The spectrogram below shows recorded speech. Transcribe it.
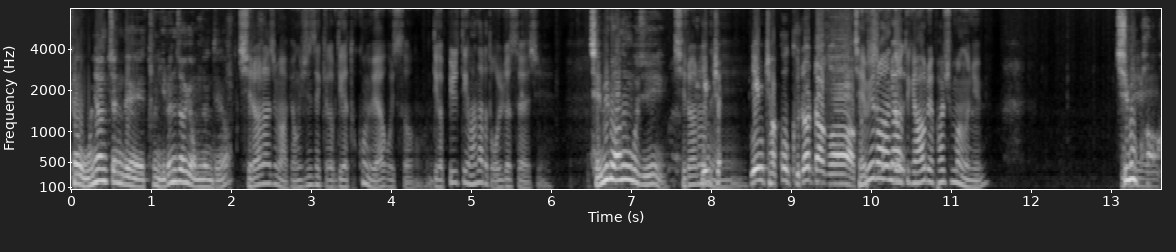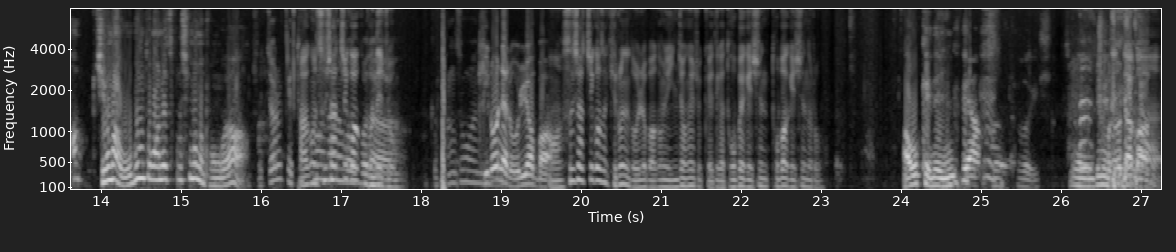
전 5년째인데 돈 잃은 적이 없는데요? 지랄하지 마 병신 새끼가 네가 토큰 왜 하고 있어? 네가 빌딩 하나라도 올렸어야지. 재미로 하는 거지. 지랄하네. 님, 저- 님 자꾸 그러다가 그 재미로 하는데 어떻게 하루에 80만 원임? 지금, 네. 바- 하- 지금 한 5분 동안 해서 80만 원 번 거야. 저렇게 아, 그럼 토크온 스샷 찍어 갖고 것보다 보내줘. 그 방송은 기론에를 올려봐. 어 스샷 찍어서 기론에 올려봐. 그러면 인정해줄게. 네가 도박의 신 도박의 신으로. 아, 오케이. 네, 인- 내가 그, 네, 인 증해 저러다가- 내가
